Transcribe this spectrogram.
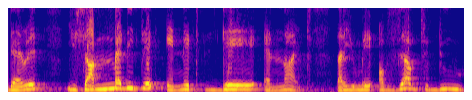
therein, you shall meditate in it day and night, that you may observe to do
